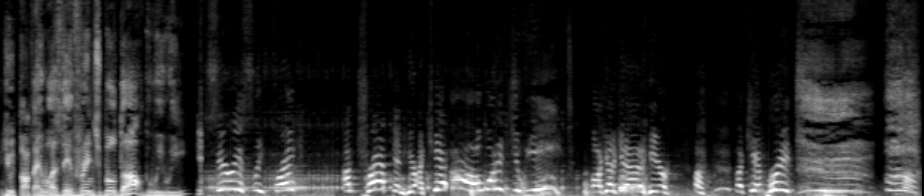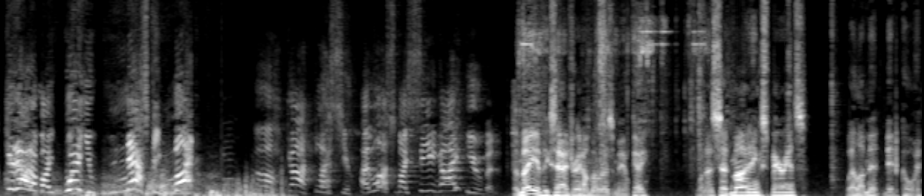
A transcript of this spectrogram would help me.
You thought I was the French bulldog, wee wee. Seriously, Frank? I'm trapped in here. I can't. Oh, what did you eat? Oh, I gotta get out of here. I, I can't breathe. Oh, get out of my way, you nasty mutt! God bless you. I lost my seeing eye human. I may have exaggerated on my resume, okay? When I said mining experience, well, I meant Bitcoin.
